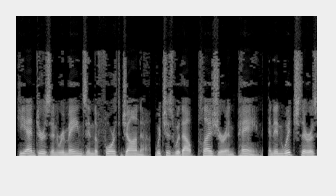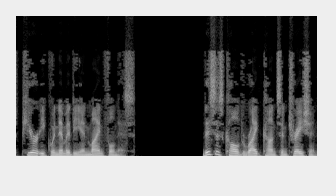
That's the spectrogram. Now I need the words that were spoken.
he enters and remains in the fourth jhana, which is without pleasure and pain, and in which there is pure equanimity and mindfulness. This is called right concentration.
